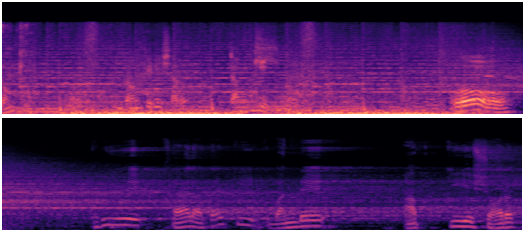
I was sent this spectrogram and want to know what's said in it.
डोंकी डोंकी नहीं शाहरुख डंकी Oh. कभी ये ख्याल आता है कि वन डे आपकी ये शोहरत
